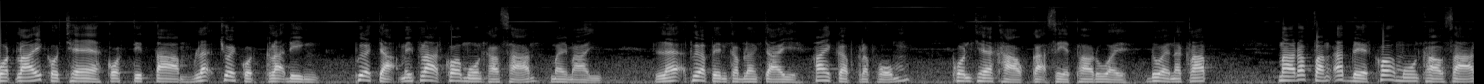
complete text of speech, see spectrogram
กดไลค์กดแชร์ กดติดตาม และช่วยกดกระดิ่ง เพื่อจะไม่พลาดข้อมูลข่าวสารใหม่ๆ และเพื่อเป็นกำลังใจให้กับกระผม คนแชร์ข่าวเกษตรพารวยด้วยนะครับ มารับฟังอัปเดตข้อมูลข่าวสาร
